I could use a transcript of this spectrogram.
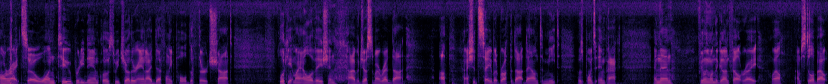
All right, so one, two, pretty damn close to each other, and I definitely pulled the third shot. Looking at my elevation, I've adjusted my red dot up, I should say, but brought the dot down to meet those points of impact. And then feeling when the gun felt right, well, I'm still about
